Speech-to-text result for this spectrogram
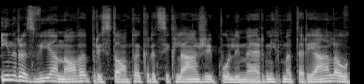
in razvija nove pristope k reciklaži polimernih materijalov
